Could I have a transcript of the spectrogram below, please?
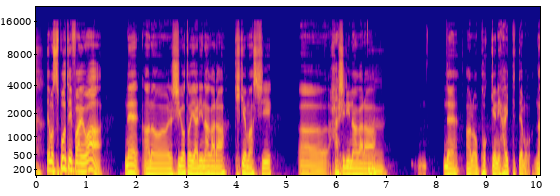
でも Spotify はねあの仕事やりながら聞けますしあー走りながら、うんね、あのポッケに入ってても流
